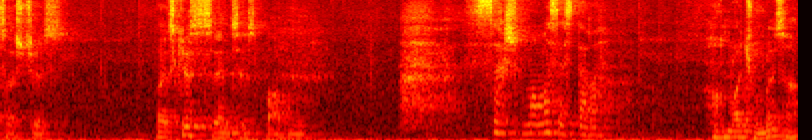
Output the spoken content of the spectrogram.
Նեղացած չես։ Բայց քեզ սենց ես պահում։ Սար, մամաս էս տեղը։ Համաչում ես, հա։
